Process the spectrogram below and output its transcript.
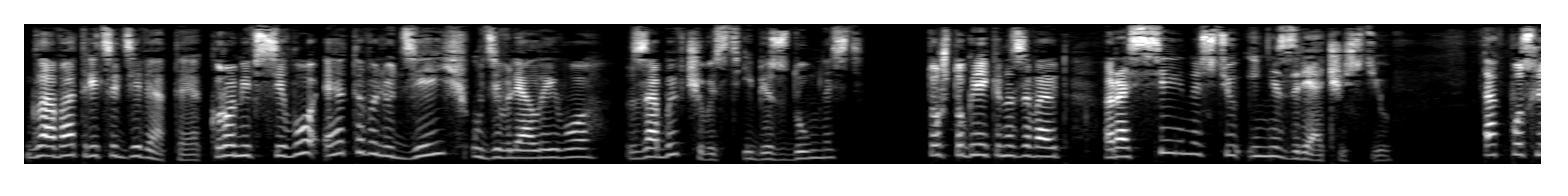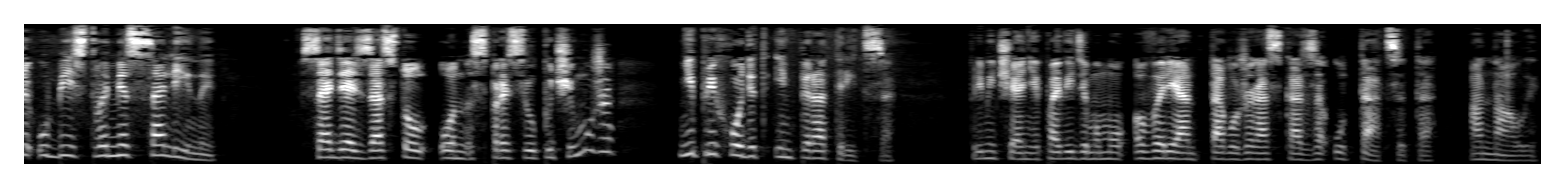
Глава 39. Кроме всего этого, людей удивляла его забывчивость и бездумность, то, что греки называют рассеянностью и незрячестью. Так после убийства Мессалины, садясь за стол, он спросил, почему же не приходит императрица. Примечание, по-видимому, вариант того же рассказа у Тацита, Аналы.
